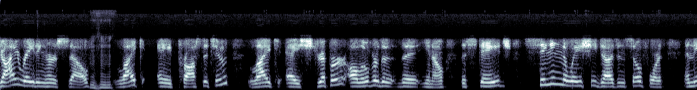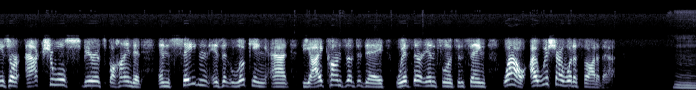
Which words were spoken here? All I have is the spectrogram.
gyrating herself mm-hmm. like a prostitute, like a stripper all over the, the you know the stage, singing the way she does, and so forth. And these are actual spirits behind it. And Satan isn't looking at the icons of today with their influence and saying, "Wow, I wish I would have thought of that." Hmm.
